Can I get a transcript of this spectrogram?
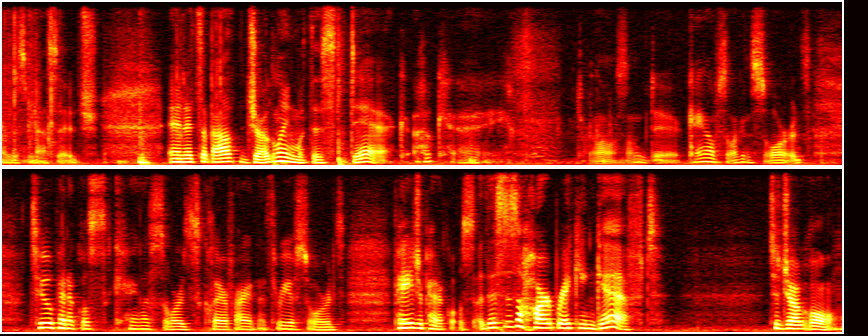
or this message. And it's about juggling with this dick. Okay. Oh, some dick. King of fucking swords. Two of Pentacles, King of Swords, clarifying the Three of Swords, Page of Pentacles. This is a heartbreaking gift to juggle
